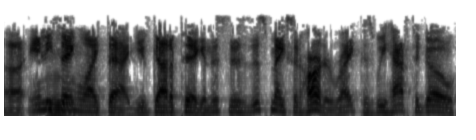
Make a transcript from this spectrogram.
Uh, anything Ooh. like that. You've got to pick, and this this this makes it harder, right? Because we have to go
